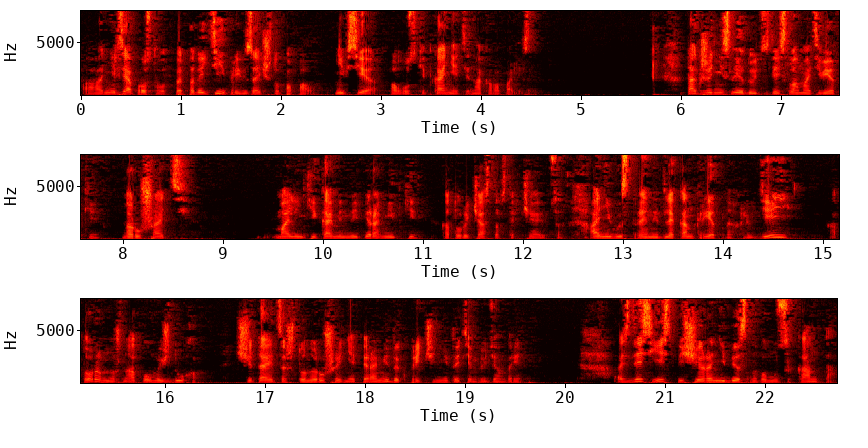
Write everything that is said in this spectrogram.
А, нельзя просто вот подойти и привязать, что попало. Не все полоски ткани одинаково полезны. Также не следует здесь ломать ветки, нарушать маленькие каменные пирамидки, которые часто встречаются. Они выстроены для конкретных людей, которым нужна помощь духов. Считается, что нарушение пирамидок причинит этим людям вред. Здесь есть пещера небесного музыканта,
